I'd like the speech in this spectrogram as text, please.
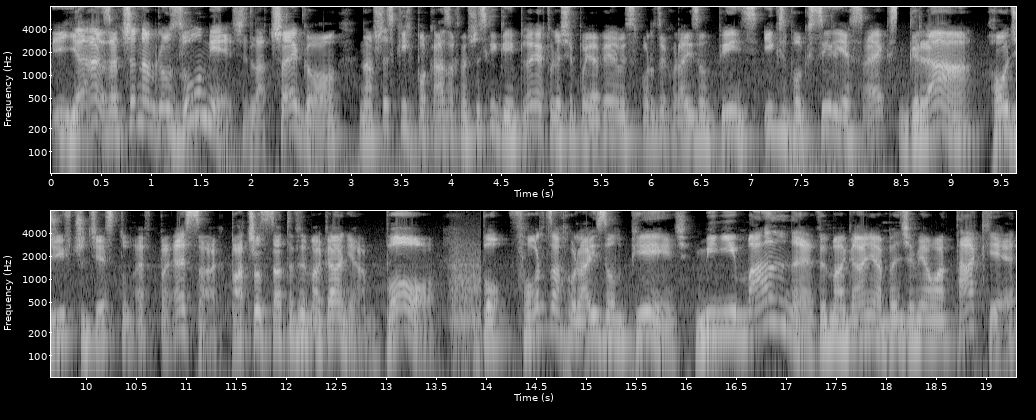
I ja zaczynam rozumieć, dlaczego na wszystkich pokazach, na wszystkich gameplayach, które się pojawiają z Forza Horizon 5 z Xbox Series X, gra chodzi w 30 FPS-ach, patrząc na te wymagania, bo, bo Forza Horizon 5 minimalne wymagania będzie miała takie,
